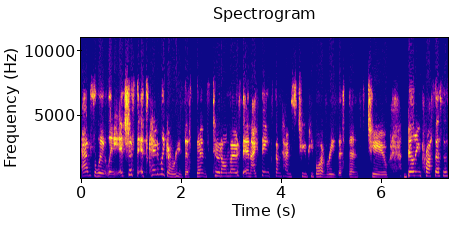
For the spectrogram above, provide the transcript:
Absolutely. It's just, it's kind of like a resistance to it almost. And I think sometimes too, people have resistance to building processes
